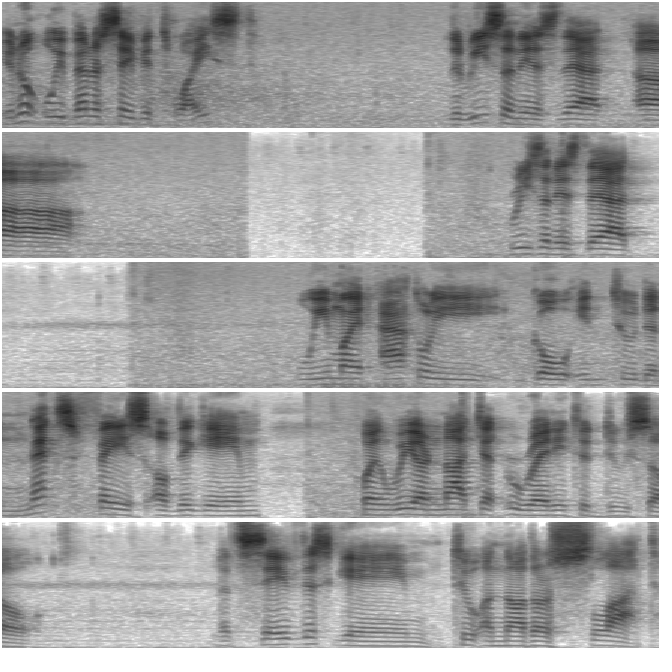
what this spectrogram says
You know, we better save it twice. The reason is that uh, reason is that we might actually go into the next phase of the game when we are not yet ready to do so. Let's save this game to another slot.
